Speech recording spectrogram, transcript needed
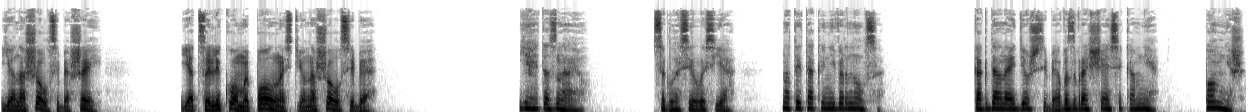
Я нашел себя, Шей. Я целиком и полностью нашел себя. «Я это знаю», — согласилась я. «Но ты так и не вернулся. Когда найдешь себя, возвращайся ко мне. Помнишь?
